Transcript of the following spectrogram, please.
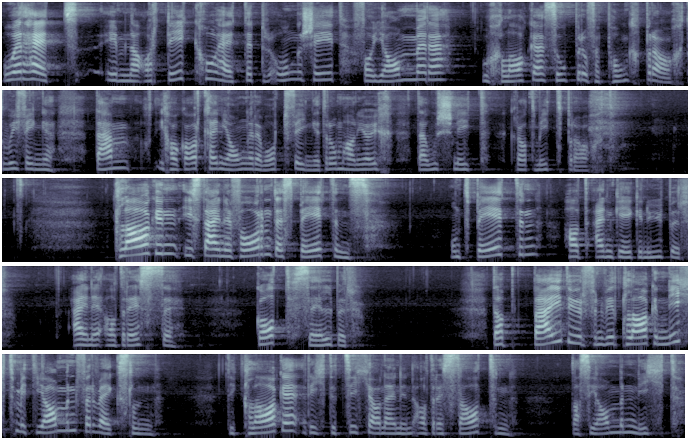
Und er hat in einem Artikel hat er den Unterschied von Jammern und Klagen super auf den Punkt gebracht. Und ich finde, dem ich kann gar keine anderen Worte finden. Darum habe ich euch diesen Ausschnitt gerade mitgebracht. Klagen ist eine Form des Betens und Beten hat ein Gegenüber, eine Adresse, Gott selber. Dabei dürfen wir Klagen nicht mit Jammern verwechseln. Die Klage richtet sich an einen Adressaten, das Jammern nicht.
